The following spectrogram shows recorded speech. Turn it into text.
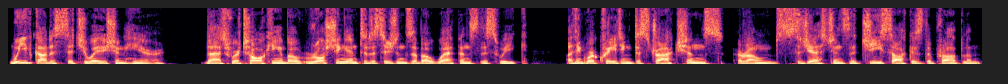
we've got a situation here that we're talking about rushing into decisions about weapons this week. I think we're creating distractions around suggestions that GSOC is the problem.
